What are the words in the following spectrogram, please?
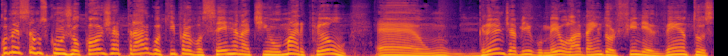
começamos com o Jocol, já trago aqui para você, Renatinho, o Marcão, é, um grande amigo meu lá da Endorfine Eventos,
